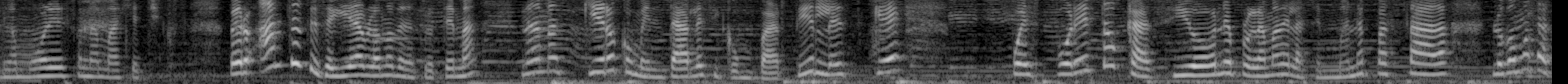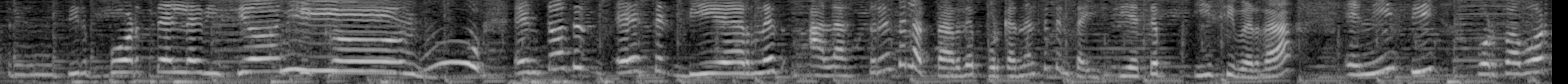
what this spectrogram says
El amor es una magia, chicos. Pero antes de seguir hablando de nuestro tema, nada más quiero comentarles y compartirles que, pues por esta ocasión, el programa de la semana pasada lo vamos a transmitir por televisión, chicos. Uh, entonces, este viernes a las 3 de la tarde por Canal 77, Easy, ¿verdad? En Easy, por favor,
